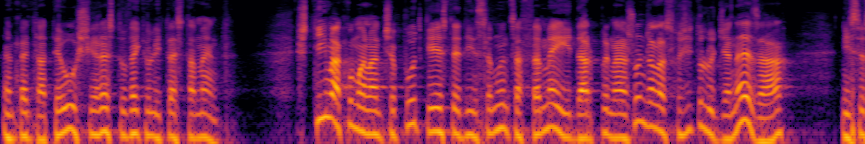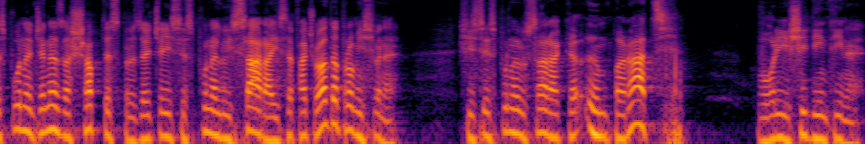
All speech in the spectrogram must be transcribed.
în Pentateu și în restul Vechiului Testament. Știm acum la început că este din sămânța femeii, dar până ajungem la sfârșitul lui Geneza, ni se spune în Geneza 17, îi se spune lui Sara, îi se face o altă promisiune și se spune lui Sara că împărați vor ieși din tine.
